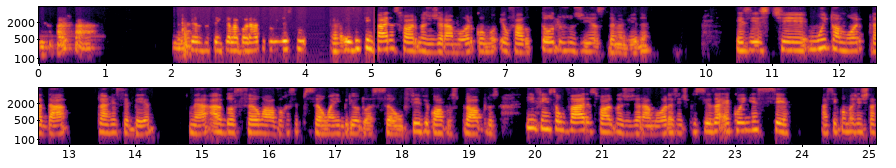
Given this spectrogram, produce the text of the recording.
Isso faz parte. Tem que elaborar tudo isso. É, existem várias formas de gerar amor, como eu falo todos os dias da minha vida. Existe muito amor para dar, para receber, né? A adoção, a ovo-recepção, a embriodoação, FIV com ovos próprios, enfim, são várias formas de gerar amor. A gente precisa é conhecer, assim como a gente está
